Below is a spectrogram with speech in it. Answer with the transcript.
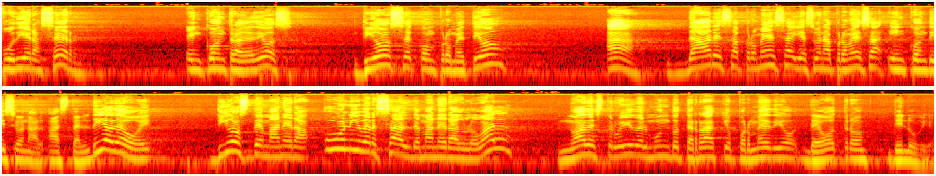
pudiera hacer en contra de Dios, Dios se comprometió a dar esa promesa y es una promesa incondicional. Hasta el día de hoy, Dios de manera universal, de manera global, no ha destruido el mundo terráqueo por medio de otro diluvio.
